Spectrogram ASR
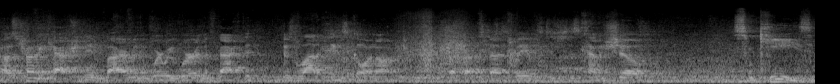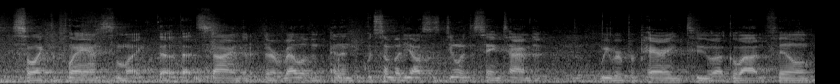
I was trying to capture the environment and where we were and the fact that there's a lot of things going on. So I thought the best way was to just kind of show some keys. So like the plants and like the, that sign that they're relevant. And then what somebody else is doing at the same time that we were preparing to uh, go out and film.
